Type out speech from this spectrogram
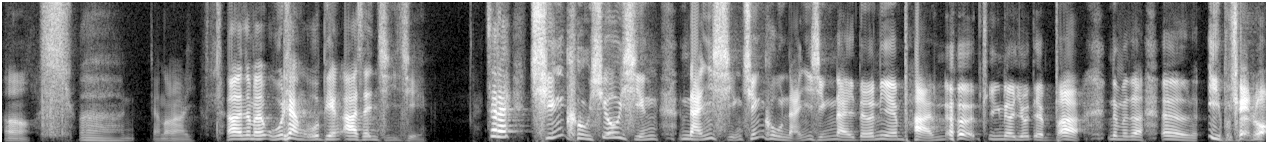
啊？啊，讲到哪里啊？那么无量无边阿僧祇劫，再来勤苦修行难行，勤苦难行乃得涅盘。听了有点怕。那么的，呃，亦不怯弱，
